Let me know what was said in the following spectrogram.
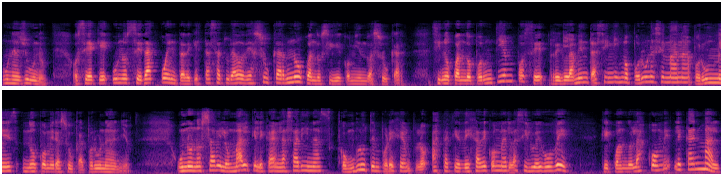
un ayuno. O sea que uno se da cuenta de que está saturado de azúcar no cuando sigue comiendo azúcar, sino cuando por un tiempo se reglamenta a sí mismo por una semana, por un mes, no comer azúcar, por un año. Uno no sabe lo mal que le caen las harinas con gluten, por ejemplo, hasta que deja de comerlas y luego ve que cuando las come le caen mal.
